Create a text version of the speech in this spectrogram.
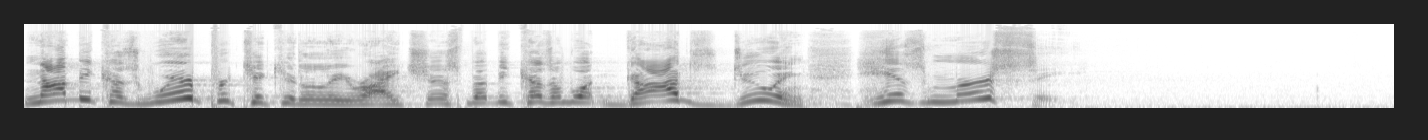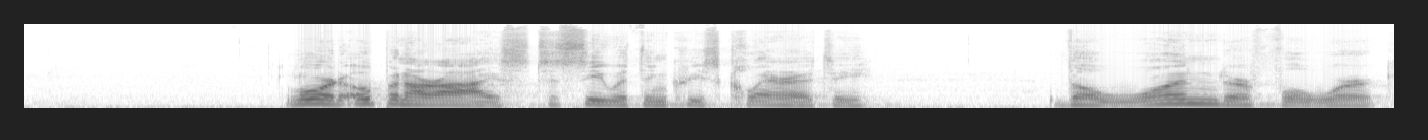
not because we're particularly righteous, but because of what God's doing, His mercy. Lord, open our eyes to see with increased clarity the wonderful work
